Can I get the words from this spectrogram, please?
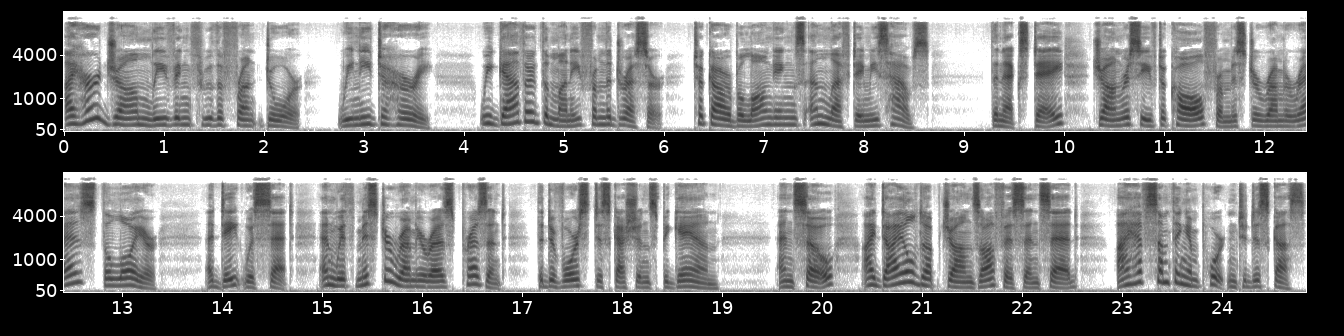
I heard John leaving through the front door. We need to hurry. We gathered the money from the dresser, took our belongings, and left Amy's house. The next day, John received a call from Mr. Ramirez, the lawyer. A date was set, and with Mr. Ramirez present, the divorce discussions began. And so I dialed up John's office and said, I have something important to discuss.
